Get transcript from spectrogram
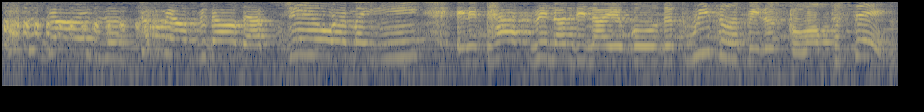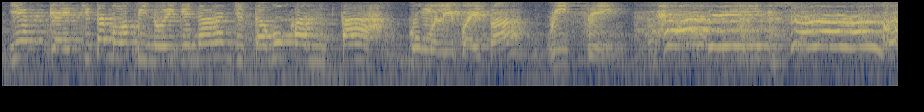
What's up, guys? This is Jomie Hospital. That's J-O-M-I-E. And it has been undeniable that we Filipinos love to sing. Yes, guys, kita mga Pinoy ganahan dyan mo kanta. Kung malipay ta, we sing. Happy, shalala.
